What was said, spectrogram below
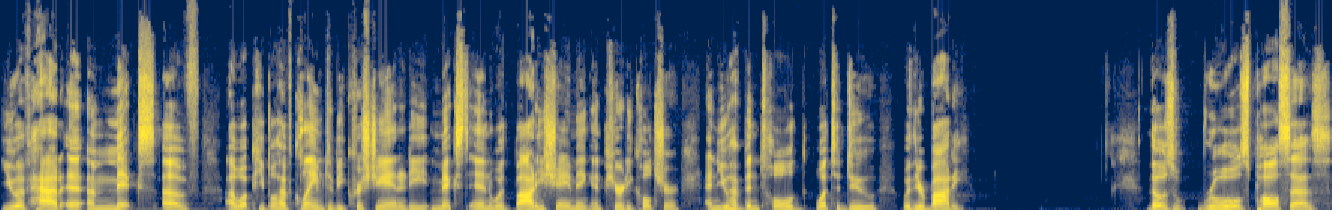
you have had a, a mix of uh, what people have claimed to be Christianity mixed in with body shaming and purity culture, and you have been told what to do with your body. Those rules, Paul says,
